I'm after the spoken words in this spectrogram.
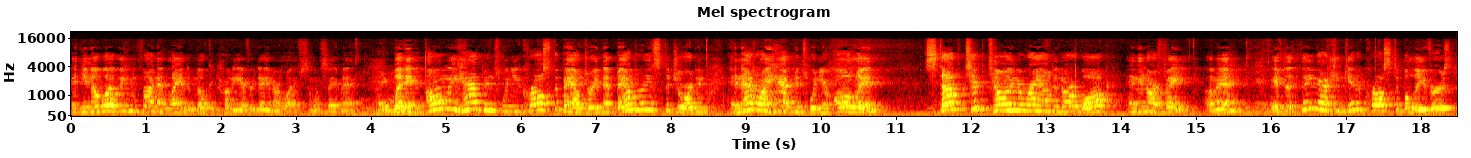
And you know what? We can find that land of milk and honey every day in our life. Someone say amen. amen. But it only happens when you cross the boundary, and that boundary is the Jordan, and that only happens when you're all in. Stop tiptoeing around in our walk and in our faith. Amen? If the thing I can get across to believers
